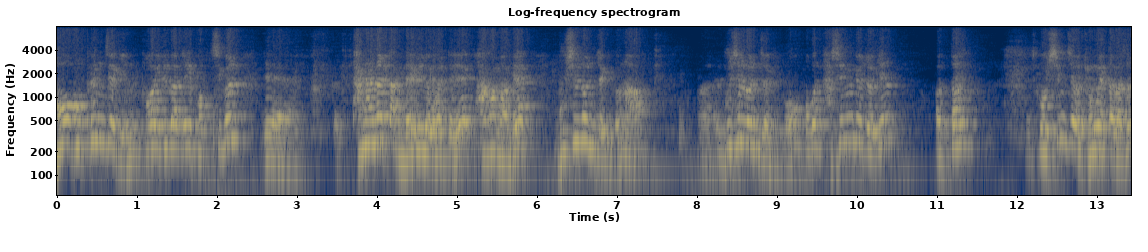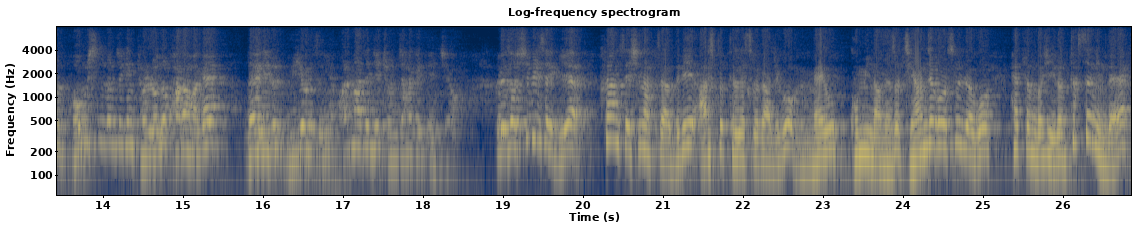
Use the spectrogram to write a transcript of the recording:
더 보편적인, 더 일반적인 법칙을 그 단안을 딱 내리려고 할 때에 과감하게 무신론적이거나 어, 무신론적이고 혹은 다신교적인 어떤 그 심지어 경우에 따라서는 범신론적인 결론을 과감하게 내릴 위험성이 얼마든지 존재하게 되죠. 그래서 12세기에 프랑스의 신학자들이 아리스토텔레스를 가지고 매우 고민하면서 제한적으로 쓰려고 했던 것이 이런 특성인데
